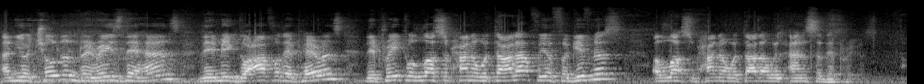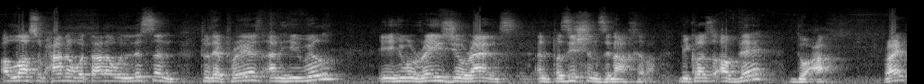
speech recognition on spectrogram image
and your children they raise their hands, they make dua for their parents, they pray to Allah subhanahu wa ta'ala for your forgiveness. Allah subhanahu wa ta'ala will answer their prayers. Allah subhanahu wa ta'ala will listen to their prayers and He will He will raise your ranks and positions in akhirah because of their dua. Right?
